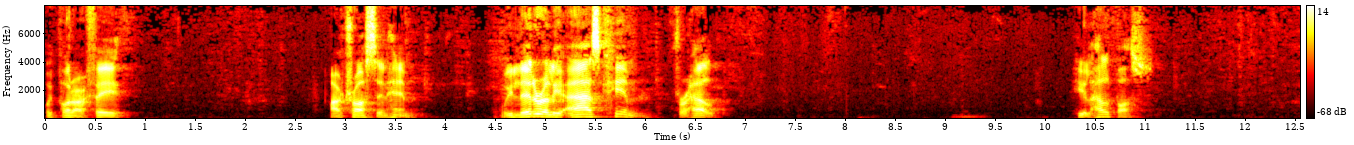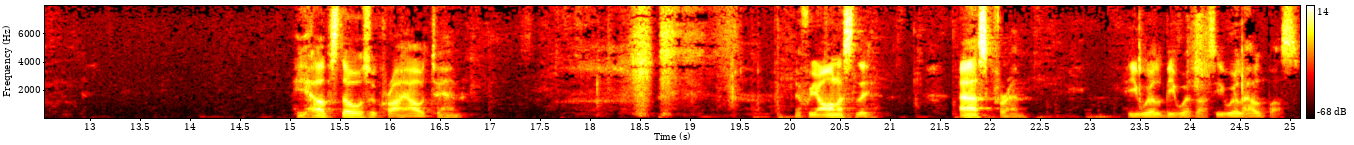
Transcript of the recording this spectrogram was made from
We put our faith, our trust in Him. We literally ask Him for help. He'll help us. He helps those who cry out to Him. If we honestly ask for Him, He will be with us, He will help us.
